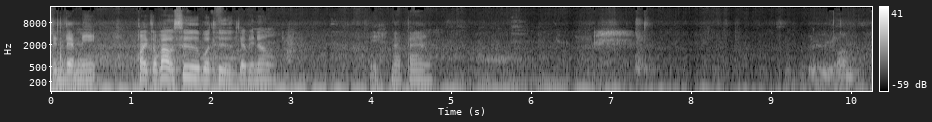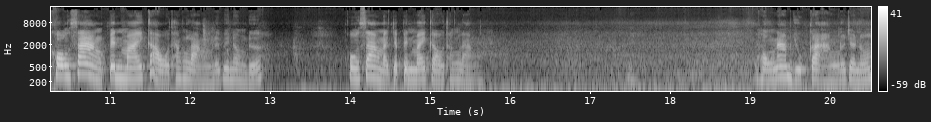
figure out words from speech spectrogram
เป็นแบบนี้ คอยกับว่าซื้อบ่ถือจ้ะพี่น้องนี่หน้าต่างโครงสร้างเป็นไม้เก่าทั้งหลังเด้พี่น้องเด้อโครงสร้างน่ะจะเป็นไม้เก่าทั้งหลังห้องน้ำอยู่กลางเนาะจ้ะเนาะ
